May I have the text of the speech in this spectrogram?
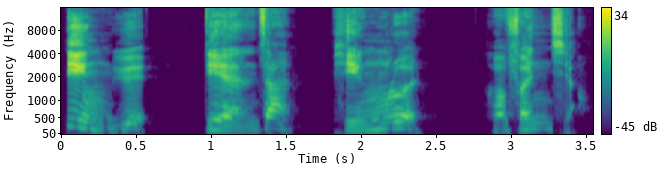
订阅、点赞、评论。和分享。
